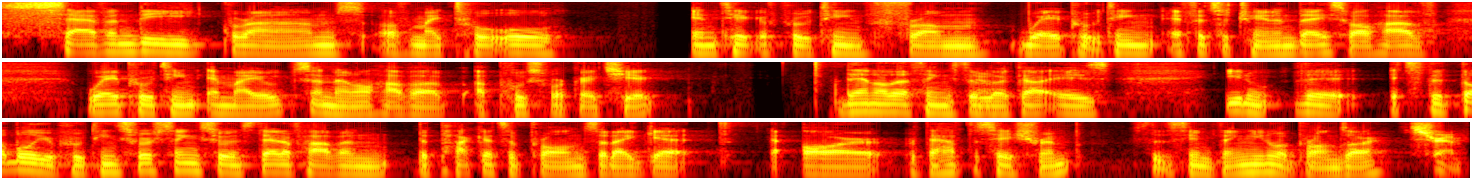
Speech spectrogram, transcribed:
70 grams of my total intake of protein from whey protein if it's a training day. So I'll have whey protein in my oats and then I'll have a, a post workout shake. Then other things to yeah. look at is, you know, the it's the double your protein sourcing. So instead of having the packets of prawns that I get are, they have to say shrimp, it's the same thing. You know what prawns are? Shrimp.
